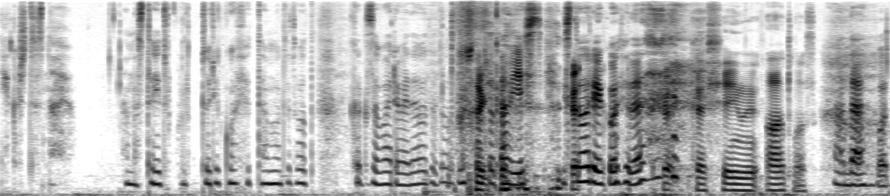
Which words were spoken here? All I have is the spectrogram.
Я, кажется, знаю. Она стоит в культуре кофе, там вот это вот, как заваривать, да, вот это вот, ну, что-то там есть. История кофе, да? Кофейный атлас. А, да, вот.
